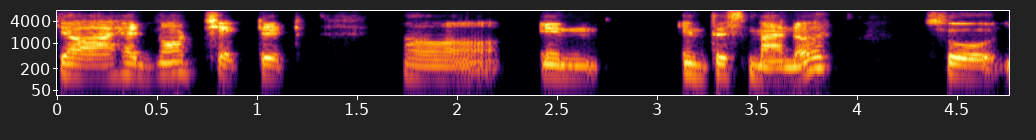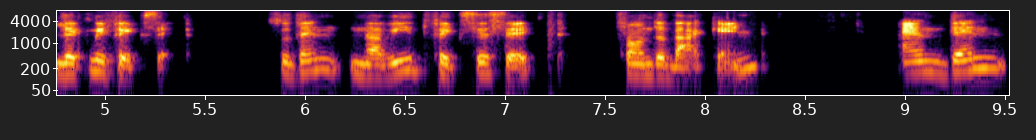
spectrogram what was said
yeah, I had not checked it uh, in in this manner. So let me fix it. So then Naveed fixes it from the backend, and then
